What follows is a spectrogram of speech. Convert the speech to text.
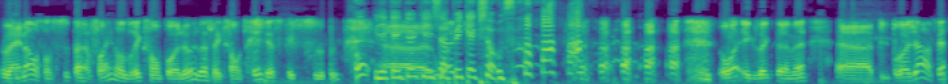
ben non, ils sont super fins. On dirait qu'ils sont pas là. là fait qu'ils sont très respectueux. Oh, il y a quelqu'un qui a euh, échappé quelque chose. oui, exactement. Euh, puis le projet, en fait,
